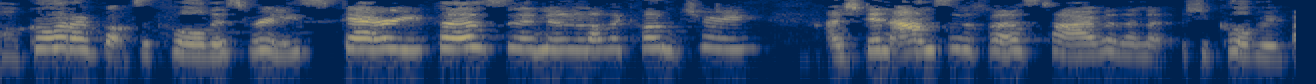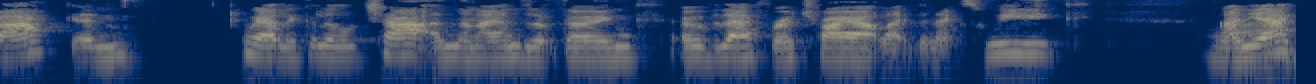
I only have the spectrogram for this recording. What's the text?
"Oh God, I've got to call this really scary person in another country." And she didn't answer the first time, and then she called me back, and we had like a little chat, and then I ended up going over there for a tryout like the next week. And yeah,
